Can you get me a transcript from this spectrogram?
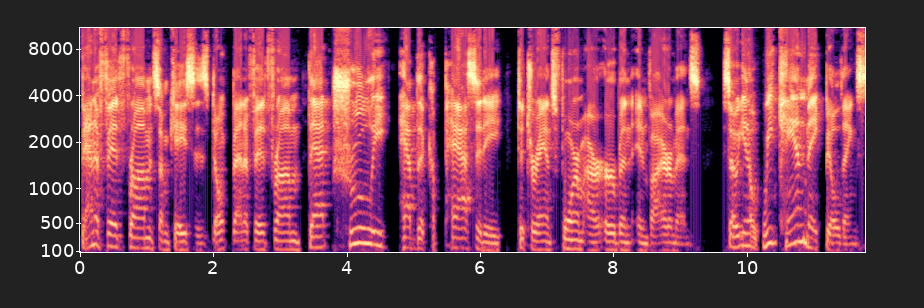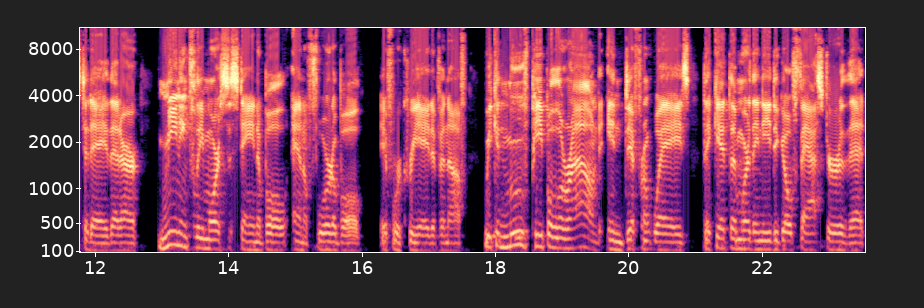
benefit from, in some cases don't benefit from, that truly have the capacity to transform our urban environments. So, you know, we can make buildings today that are meaningfully more sustainable and affordable if we're creative enough. We can move people around in different ways that get them where they need to go faster, that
